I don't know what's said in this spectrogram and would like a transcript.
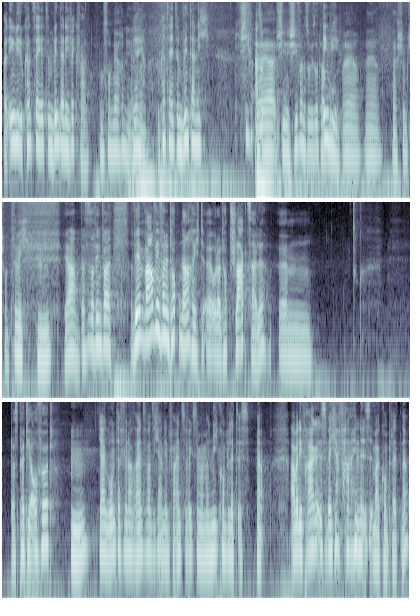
Weil irgendwie, du kannst ja jetzt im Winter nicht wegfahren. Du musst noch näher ran hier. Ja, ja. Du kannst ja jetzt im Winter nicht Skifahren. Also ja, ja, Skifahren ist sowieso tabu. Irgendwie. Ja, ja, ja, ja, stimmt schon. Für mich. Mhm. Ja, das ist auf jeden Fall, war auf jeden Fall eine Top-Nachricht äh, oder Top-Schlagzeile, ähm, dass Patty aufhört. Mhm. Ja, ein Grund dafür, nach 23 Jahren den Verein zu wechseln, weil man nie komplett ist. Ja. Aber die Frage ist, welcher Verein ist immer komplett, ne?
